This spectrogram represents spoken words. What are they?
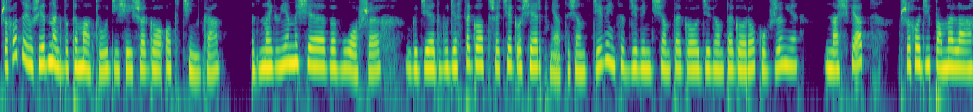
Przechodzę już jednak do tematu dzisiejszego odcinka. Znajdujemy się we Włoszech, gdzie 23 sierpnia 1999 roku w Rzymie na świat przychodzi Pamela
